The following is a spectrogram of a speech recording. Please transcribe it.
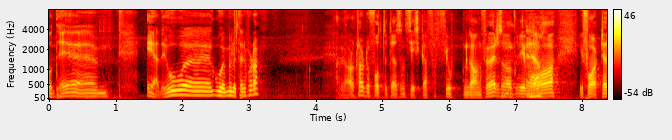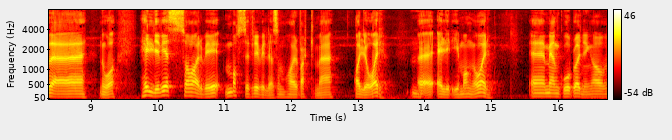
Og det er det jo gode muligheter for, da. Vi har klart å få det til sånn ca. 14 ganger før, så vi, må, vi får til det nå. Heldigvis så har vi masse frivillige som har vært med alle år, mm. eller i mange år. eh, Med en god blanding av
